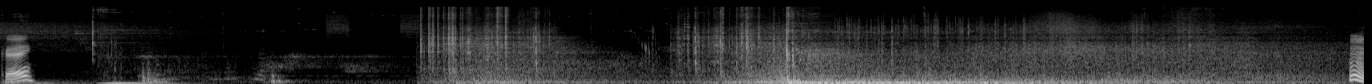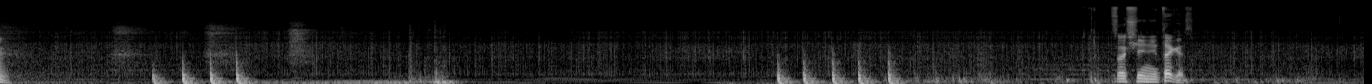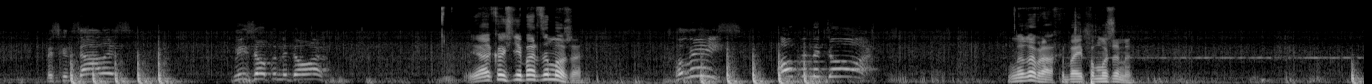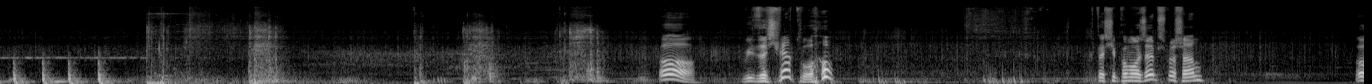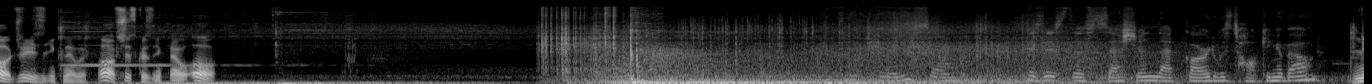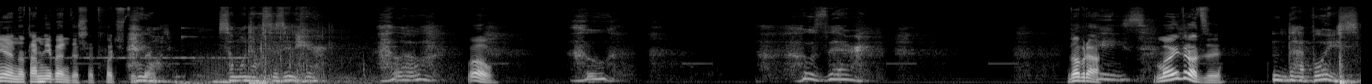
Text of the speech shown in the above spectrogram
Okej. Hmm. Coś się nie tak jest. Miss Gonzalez, please open the door. Jakoś nie bardzo może. Police, open the door. No dobra, chyba jej pomożemy. O! Widzę światło! Kto się pomoże? Przepraszam. O, drzwi zniknęły. O, wszystko zniknęło. O! Okay, so is this the session that guard was talking about? Nie, no tam nie będę szedł. Chodź Hang tutaj. on. Someone else is in here. Hello? Wow. Who? Who's there? Dobra. Please. Moi drodzy, That voice.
